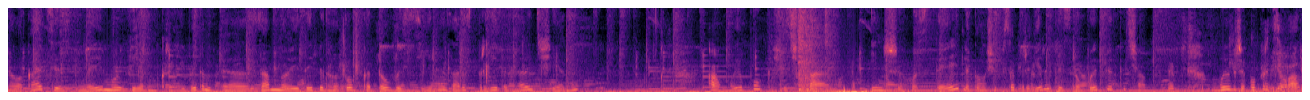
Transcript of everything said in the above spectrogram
На локації з неймовірним краєвидом. Е, За мною йде підготовка до весілля. Зараз приїде наречена. А ми поки що чекаємо інших гостей для того, щоб все перевірити і зробити течап. Ми вже попрацювали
